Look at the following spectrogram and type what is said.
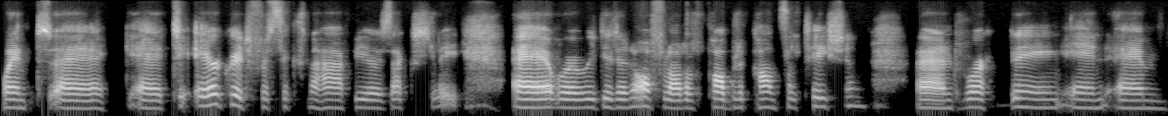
went uh, uh, to EirGrid for six and a half years, actually, uh, where we did an awful lot of public consultation and working in. Um,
